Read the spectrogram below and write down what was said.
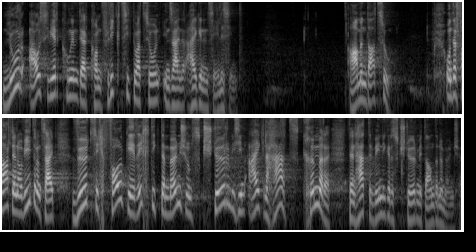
nur Auswirkungen der Konfliktsituation in seiner eigenen Seele sind. Amen dazu. Und er fährt dann noch weiter und sagt, würde sich folgerichtig der Mensch ums Gestör in seinem eigenen Herz kümmern, dann hat er weniger ein Gestör mit anderen Menschen.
